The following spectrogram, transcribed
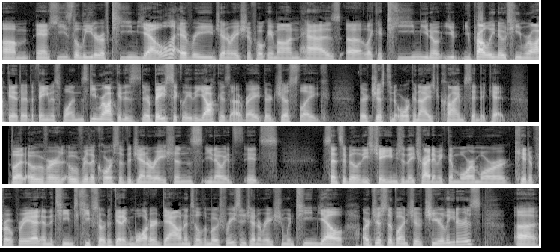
Um, and he's the leader of Team Yell. Every generation of Pokemon has uh, like a team. You know, you you probably know Team Rocket. They're the famous ones. Team Rocket is they're basically the Yakuza, right? They're just like they're just an organized crime syndicate. But over over the course of the generations, you know, it's it's sensibilities change and they try to make them more and more kid appropriate and the teams keep sort of getting watered down until the most recent generation when team yell are just a bunch of cheerleaders uh,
